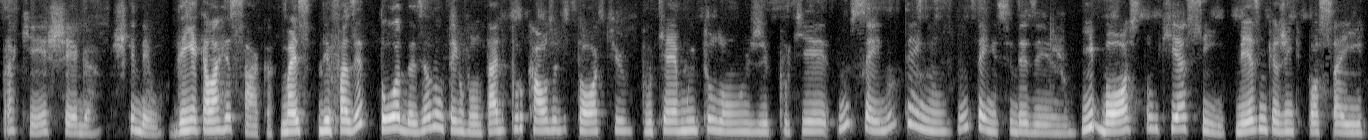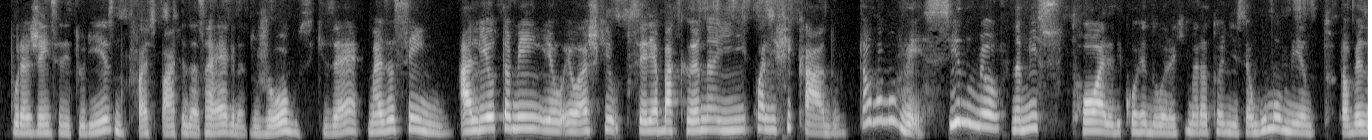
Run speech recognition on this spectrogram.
Pra quê? Chega. Acho que deu. Vem aquela ressaca. Mas de fazer todas, eu não tenho vontade por causa de Tóquio, porque é muito longe, porque, não sei, não tenho, não tenho esse desejo. E Boston, que assim, assim, mesmo que a gente possa ir por agência de turismo, que faz parte das regras do jogo, se quiser, mas assim, ali eu também, eu, eu acho que seria bacana ir qualificado. Então vamos ver, se no meu, na minha história de corredor aqui, maratonista, em algum momento, talvez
